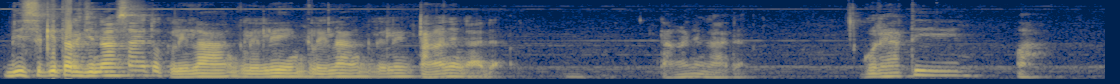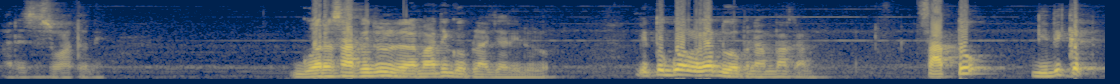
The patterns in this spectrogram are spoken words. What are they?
di sekitar jenazah itu kelilang, keliling, kelilang, keliling, tangannya nggak ada tangannya nggak ada. Gue liatin, wah ada sesuatu nih. Gue resapi dulu dalam hati, gue pelajari dulu. Itu gue ngeliat dua penampakan. Satu di deket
